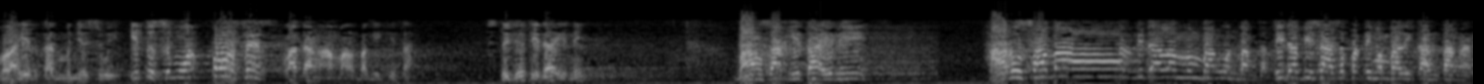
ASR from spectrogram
melahirkan, menyusui. Itu semua proses ladang amal bagi kita. Setuju tidak ini? Bangsa kita ini harus sabar di dalam membangun bangsa. Tidak bisa seperti membalikan tangan.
